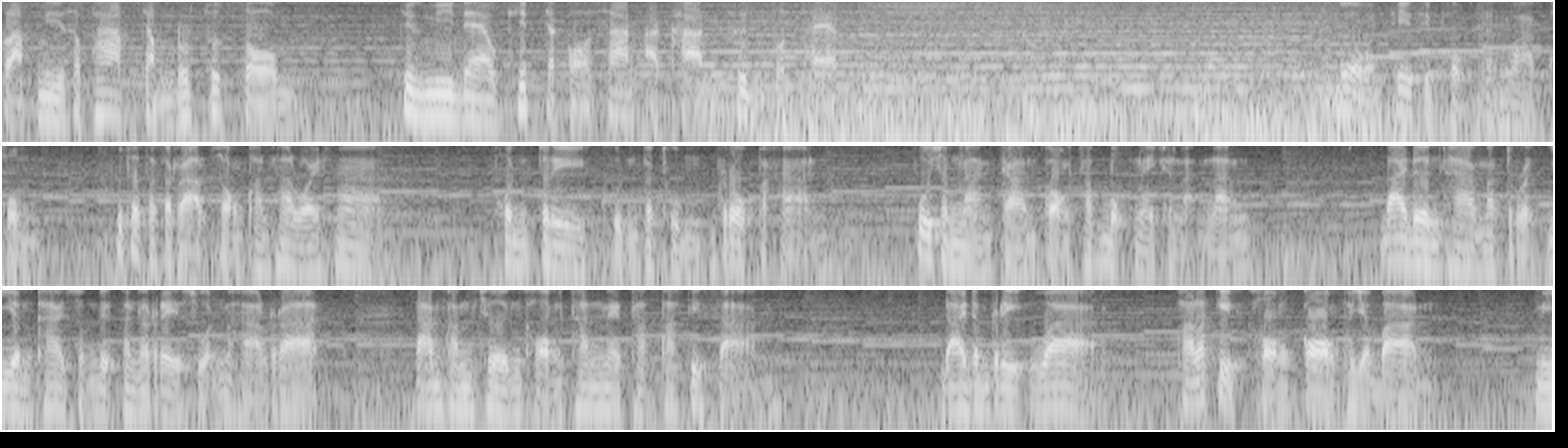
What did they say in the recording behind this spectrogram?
กลับมีสภาพจำรุดทุดโทรม จึงมีแนวคิดจะก่อสร้างอาคารขึ้นทดแทน เมื่อวันที่ 16 ธันวาคม พุทธศักราช 2505 พลตรีขุนปทุมโรคประหาร ผู้ชำนาญการกองทัพบบกในขณะนั้น ได้เดินทางมาตรวจเยี่ยมค่ายสมเด็จพระนเรศวรมหาราช ตามคำเชิญของท่านแม่ทัพภาคที่ 3 ได้ดำริว่า ภารกิจของกองพยาบาล มี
